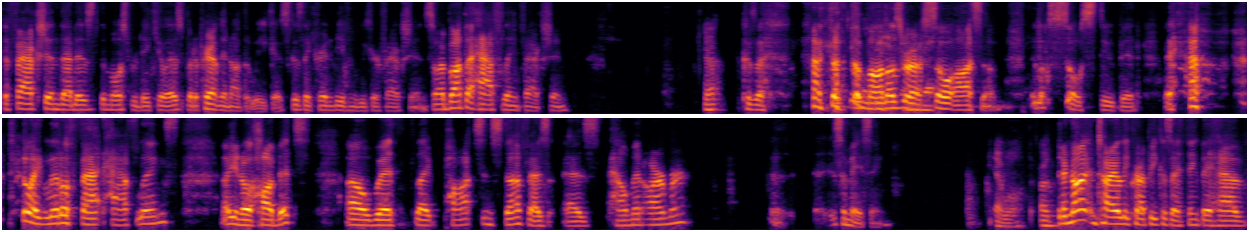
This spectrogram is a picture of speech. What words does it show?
the faction that is the most ridiculous, but apparently not the weakest because they created even weaker faction. So I bought the halfling faction. Yeah. Because I, I thought the like we should models were so awesome. They look so stupid. They have they're like little fat halflings, uh, you know, hobbits, uh, with like pots and stuff as as helmet armor. Uh, It's amazing. Yeah, well, are, They're not entirely crappy because I think they have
